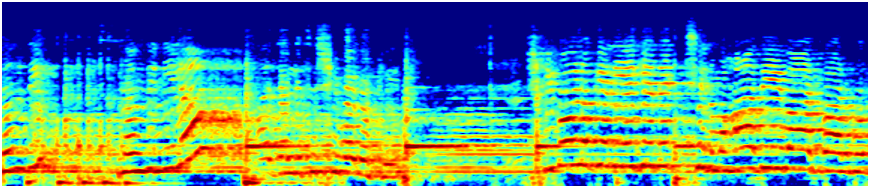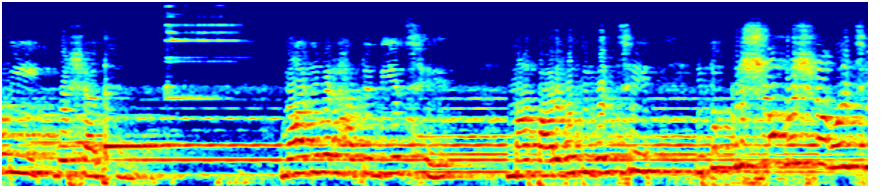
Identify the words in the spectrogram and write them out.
নন্দী। নন্দী নিল, আর জ্বলেছে শিবলোকে। শিবলোকে নিয়ে গিয়ে দেখছেন মহাদেব আর পার্বতী বসে আছেন। মহাদেবের হাতে দিয়েছে মা পার্বতী বলছে, এ তো কৃষ্ণ কৃষ্ণ বলছে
